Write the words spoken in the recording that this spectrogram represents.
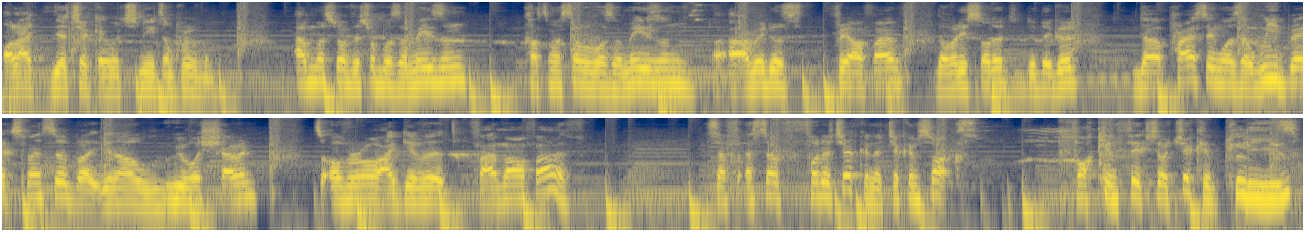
or like the chicken, which needs improvement. atmosphere of the shop was amazing. Customer service was amazing. I, I rate those three out of five. They're really solid. They're good. The pricing was a wee bit expensive, but you know we were sharing. So overall, I give it five out of five. Except for the chicken. The chicken sucks. Fucking fix your chicken, please.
